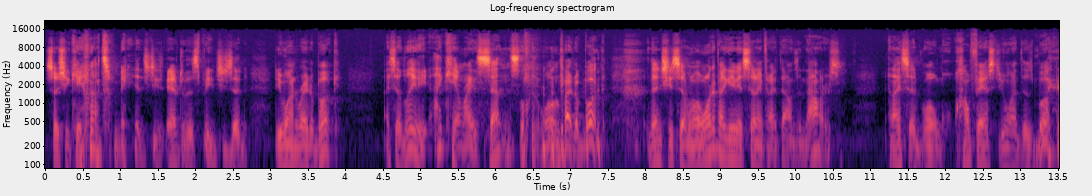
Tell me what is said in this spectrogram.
So she came up to me and she, after the speech, she said, do you want to write a book? I said, lady, I can't write a sentence, let alone write a book. then she said, well, what if I gave you $75,000? And I said, "Well, how fast do you want this book?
